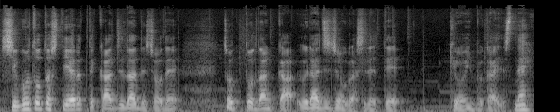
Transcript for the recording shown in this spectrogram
仕事としてやるって感じなんでしょうね。ちょっとなんか裏事情が知れて、興味深いですね。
